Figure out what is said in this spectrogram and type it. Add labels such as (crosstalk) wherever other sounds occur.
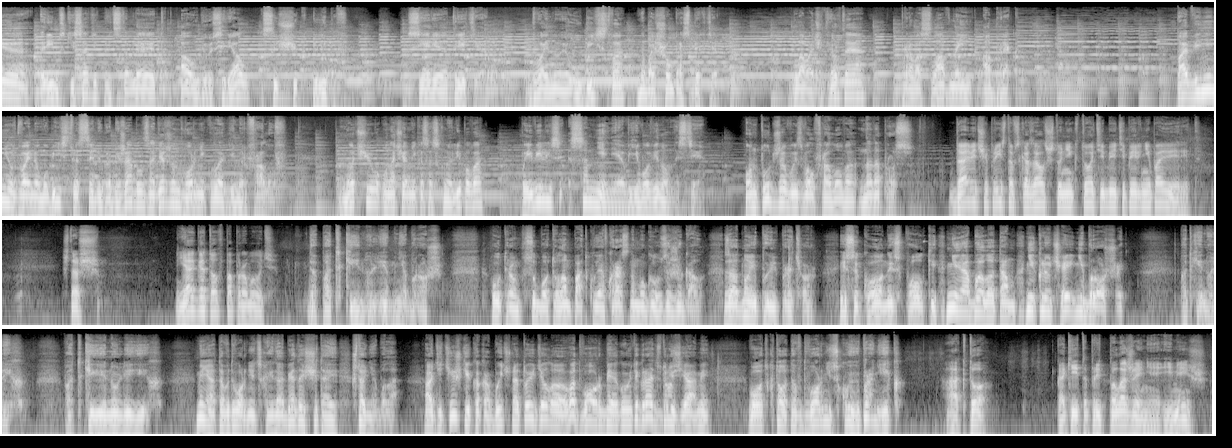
Студия «Римский садик» представляет аудиосериал «Сыщик Липов». Серия третья. Двойное убийство на Большом проспекте. Глава четвертая. Православный обрек. По обвинению в двойном убийстве с целью грабежа был задержан дворник Владимир Фролов. Ночью у начальника сыскной Липова появились сомнения в его виновности. Он тут же вызвал Фролова на допрос – Давичи пристав сказал, что никто тебе теперь не поверит. Что ж, я готов попробовать. Да подкинули мне брошь. Утром в субботу лампадку я в красном углу зажигал. Заодно и пыль протер. И с икон, и с полки. Не было там ни ключей, ни броши. Подкинули их. Подкинули их. Меня-то в дворницкой до обеда, считай, что не было. А детишки, как обычно, то и дело во двор бегают, играть с друзьями. Вот кто-то в дворницкую проник. А кто? Какие-то предположения имеешь?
